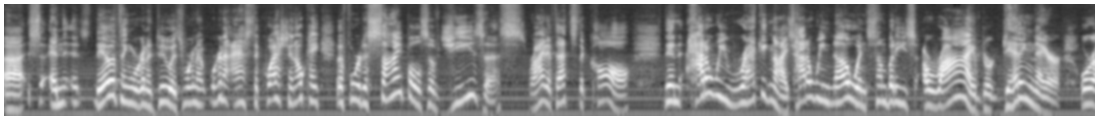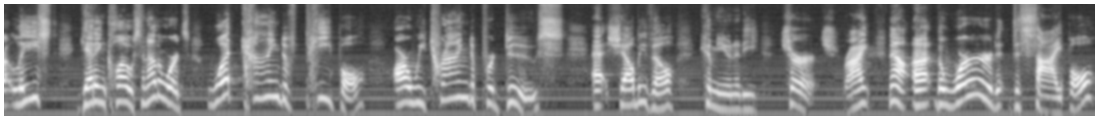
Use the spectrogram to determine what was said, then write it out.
Uh, so, and the other thing we're going to do is we're going to we're going to ask the question okay if we're disciples of jesus right if that's the call then how do we recognize how do we know when somebody's arrived or getting there or at least getting close in other words what kind of people are we trying to produce at Shelbyville Community Church, right? Now, uh, the word disciple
